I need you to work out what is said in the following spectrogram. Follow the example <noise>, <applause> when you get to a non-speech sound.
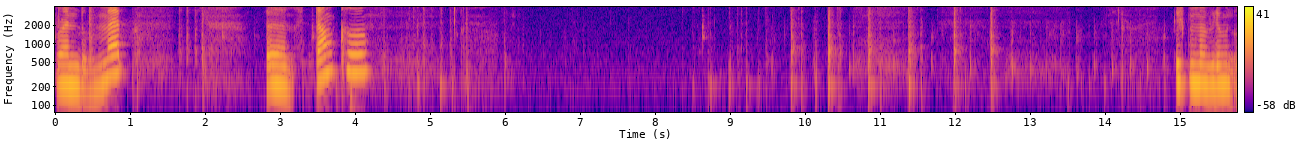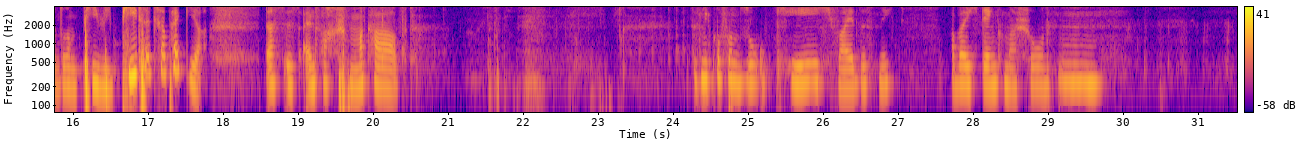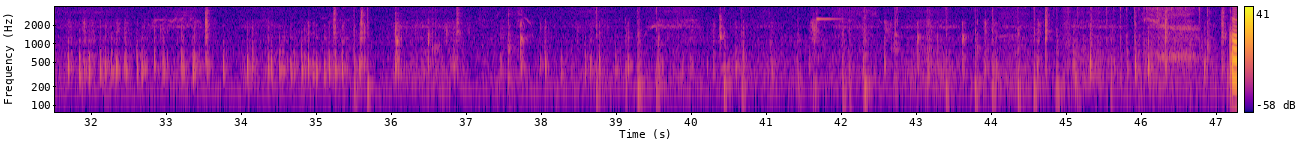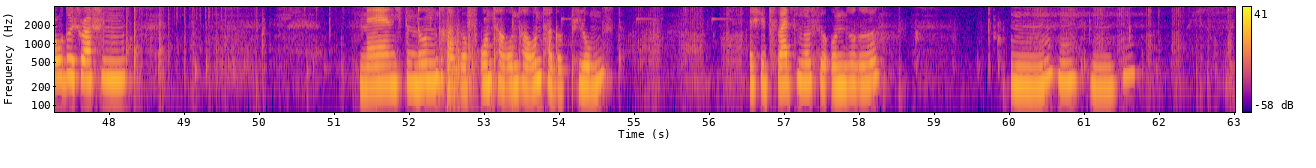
Random Map. Äh, nein, danke. Ich bin mal wieder mit unserem PvP Texture Pack. Ja, das ist einfach schmackhaft. Das Mikrofon so okay? Ich weiß es nicht. Aber ich denke mal schon. Hm. Go durchrushen. Man, ich bin runter, runter, runter, runter geplumpst. Es steht 2 zu 0 für unsere. Mhm, mhm.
